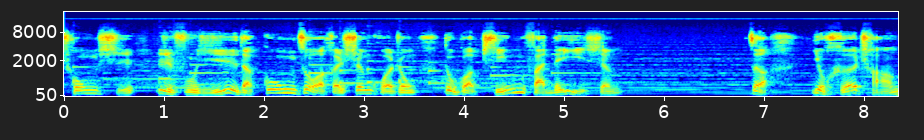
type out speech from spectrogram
充实日复一日的工作和生活中度过平凡的一生，这又何尝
